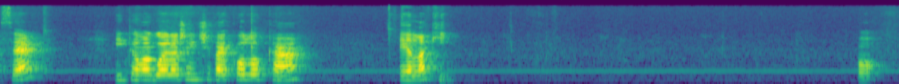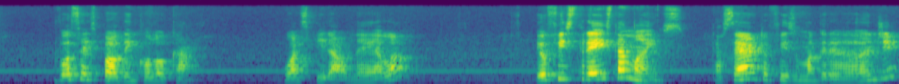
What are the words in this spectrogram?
certo? Então, agora a gente vai colocar ela aqui. Ó. Vocês podem colocar o aspiral nela. Eu fiz três tamanhos, tá certo? Eu fiz uma grande,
